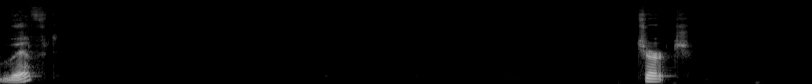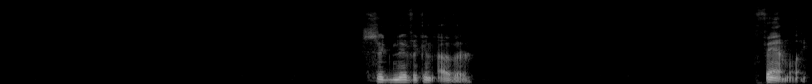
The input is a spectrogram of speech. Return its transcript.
Lyft, church, significant other, family.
